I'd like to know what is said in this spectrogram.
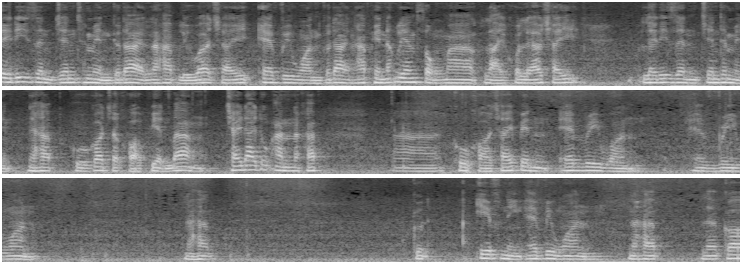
ladies and gentlemen ก็ได้นะครับ หรือว่าใช้ everyone ก็ได้นะครับ เห็นนักเรียนส่งมาหลายคนแล้วใช้ ladies and gentlemen นะครับ ครูก็จะขอเปลี่ยนบ้าง ใช้ได้ทุกอันนะครับ ครูขอใช้เป็น everyone everyone นะครับ good evening everyone นะครับ แล้วก็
